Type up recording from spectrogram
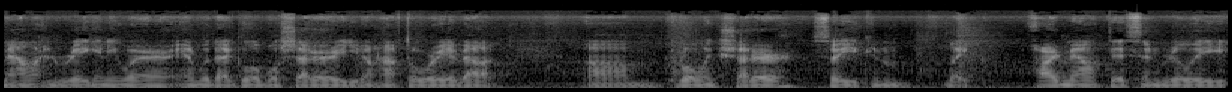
mount and rig anywhere, and with that global shutter, you don't have to worry about um, rolling shutter, so you can like hard mount this in really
